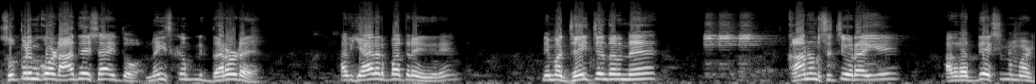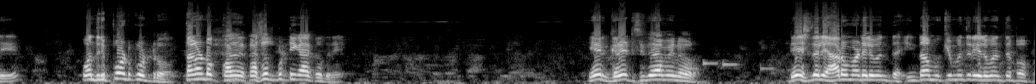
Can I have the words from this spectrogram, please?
ಸುಪ್ರೀಂ ಕೋರ್ಟ್ ಆದೇಶ ಆಯಿತು. ನೈಸ್ ಕಂಪ್ನಿ ದರೋಡೆ. ಅದಕ್ಕೆ ಯಾರ್ಯಾರ ಪಾತ್ರ ಇದ್ದೀರಿ? ನಿಮ್ಮ ಜಯಚಂದ್ರನ್ನೇ ಕಾನೂನು ಸಚಿವರಾಗಿ ಅದರ ಅಧ್ಯಕ್ಷನ ಮಾಡಿ ಒಂದು ರಿಪೋರ್ಟ್ ಕೊಟ್ಟರು ತಗೊಂಡೋಗಿ ಕಸದ ಬುಟ್ಟಿಗೆ ಹಾಕಿದ್ರಿ. ಏನು ಗ್ರೇಟ್ ಸಿದ್ದರಾಮಯ್ಯನವರು? ದೇಶದಲ್ಲಿ ಯಾರೂ ಮಾಡಿಲ್ವಂತೆ, ಇಂಥ ಮುಖ್ಯಮಂತ್ರಿ ಇಲ್ವಂತೆ ಪಾಪ.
